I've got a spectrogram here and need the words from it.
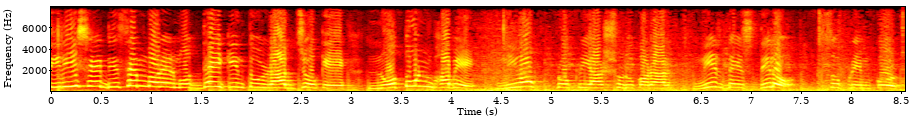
তিরিশে ডিসেম্বরের মধ্যেই কিন্তু রাজ্যকে নতুনভাবে নিয়োগ প্রক্রিয়া শুরু করার নির্দেশ দিল সুপ্রিম কোর্ট।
